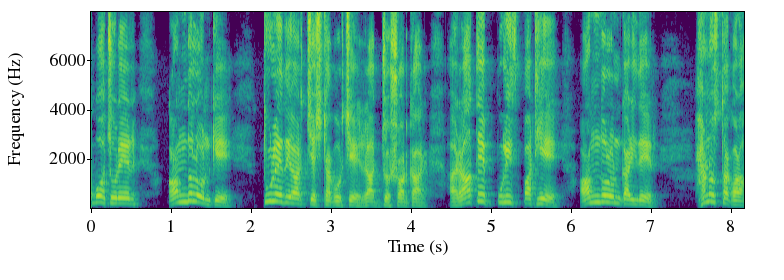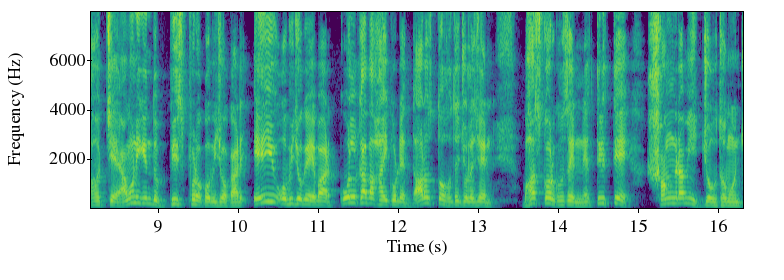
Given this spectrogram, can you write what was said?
বছরের আন্দোলনকে তুলে দেওয়ার চেষ্টা করছে রাজ্য সরকার। রাতে পুলিশ পাঠিয়ে আন্দোলনকারীদের হেনস্থা করা হচ্ছে, এমনই কিন্তু বিস্ফোরক অভিযোগ। আর এই অভিযোগে এবার কলকাতা হাইকোর্টের দ্বারস্থ হতে চলেছেন ভাস্কর ঘোষের নেতৃত্বে সংগ্রামী যৌথ মঞ্চ।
